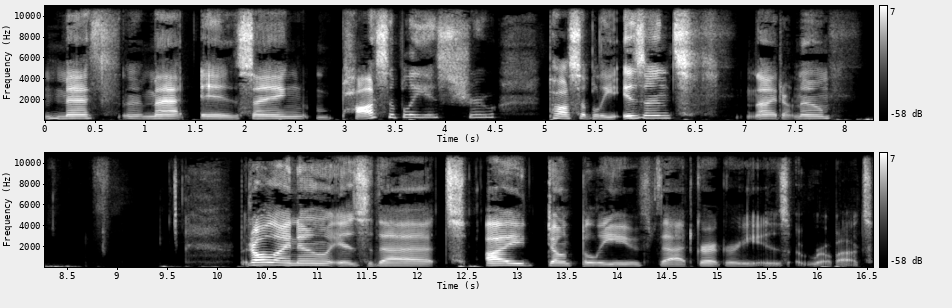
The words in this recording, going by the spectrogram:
uh, Matt is saying possibly is true, possibly isn't. I don't know. But all I know is that I don't believe that Gregory is a robot.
